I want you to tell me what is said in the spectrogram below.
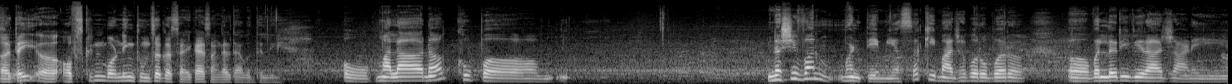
ताई ऑफस्क्रीन बॉन्डिंग तुमचं कसं आहे? काय सांगाल त्याबद्दलही? ओ मला ना खूप नशिबवान म्हणते मी असं की माझ्याबरोबर वल्लरी विराज आणि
